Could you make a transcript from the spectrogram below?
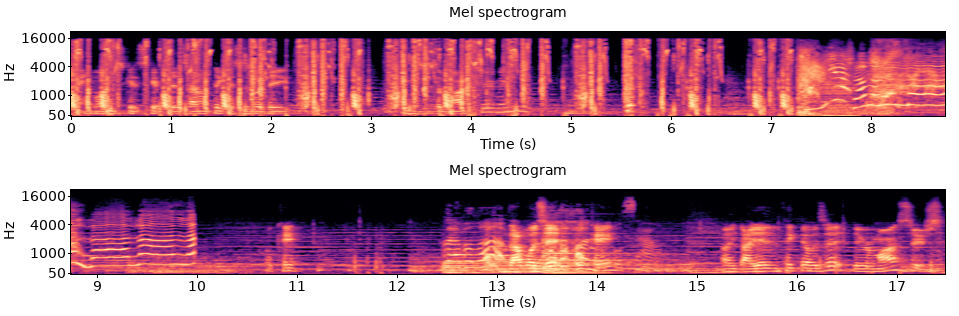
Okay, well, I'm just gonna skip this. I don't think this is what they. I think this is a monster, maybe? Okay. Level up. Oh, that was it, okay. I, I didn't think that was it. They were monsters.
